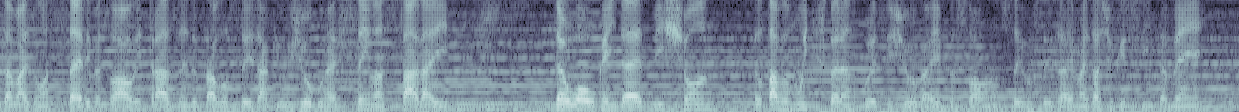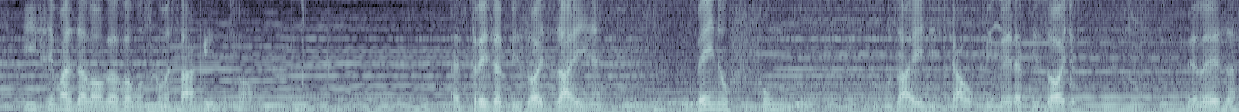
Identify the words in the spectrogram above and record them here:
bem-vindos a mais uma série pessoal e trazendo pra vocês aqui o jogo recém-lançado aí The Walking Dead. Mission Eu tava muito esperando por esse jogo aí pessoal, não sei vocês aí, mas acho que sim também hein? E sem mais delongas, vamos começar aqui pessoal. É três episódios aí né, bem no fundo. Vamos aí iniciar o primeiro episódio, beleza?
